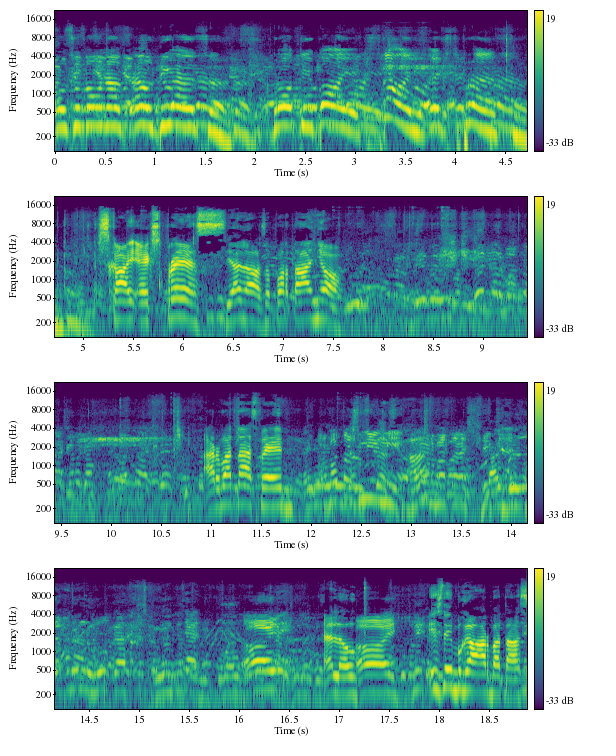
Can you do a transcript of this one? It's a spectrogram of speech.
also known as LDS, brought to you by Sky Express. Sky Express. Yan o, supportahan nyo. 14 فين 14 100 100 14 هاي هلو هاي إيش تبقى 14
